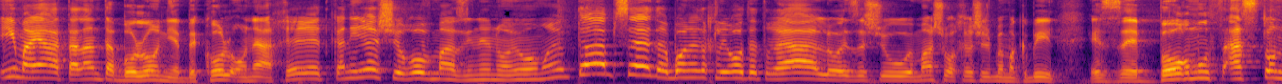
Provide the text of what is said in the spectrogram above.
אם היה אטלנטה בולוניה בכל עונה אחרת, כנראה שרוב מאזיננו היו אומרים, טוב, בסדר, בוא נלך לראות את ריאל, או איזשהו משהו אחר שיש במקביל. איזה בורמוס אסטון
